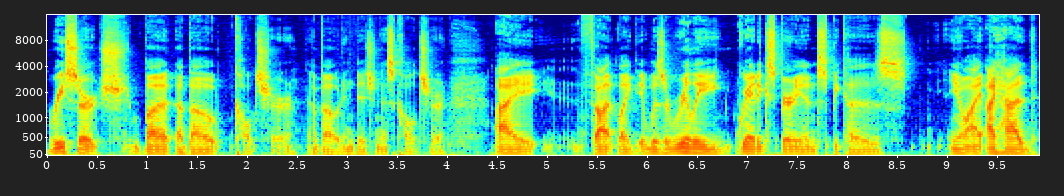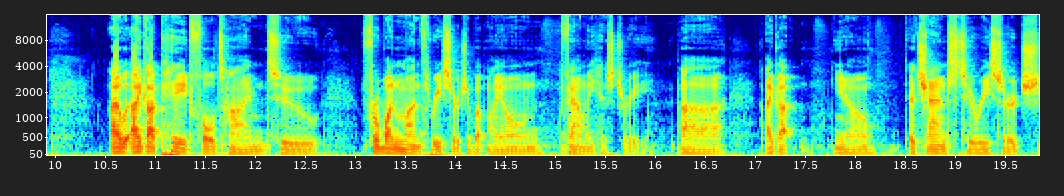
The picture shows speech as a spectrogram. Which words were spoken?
research, but about culture, about Indigenous culture. I thought like it was a really great experience because you know I, I had I, I got paid full time to for one month research about my own family history. Uh, I got you know a chance to research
